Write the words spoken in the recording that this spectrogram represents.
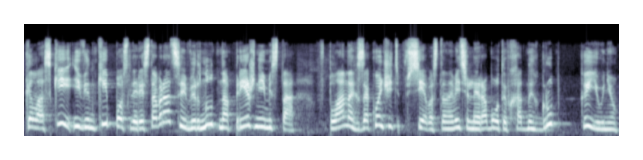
Колоски и венки после реставрации вернут на прежние места. В планах закончить все восстановительные работы входных групп к июню.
